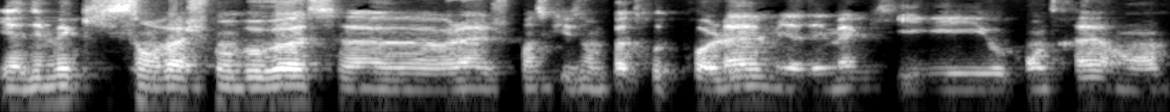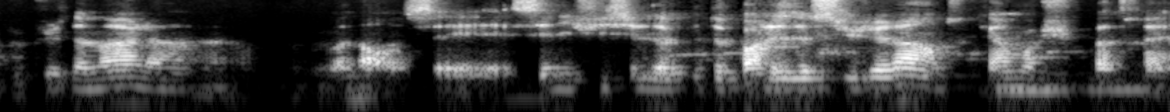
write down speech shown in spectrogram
il y a des mecs qui sont vachement beaux gosses. euh, voilà, je pense qu'ils n'ont pas trop de problèmes. Il y a des mecs qui, au contraire, ont un peu plus de mal. Bon, non, c'est difficile de, de parler de ce sujet-là. En tout cas, moi, je suis pas très,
